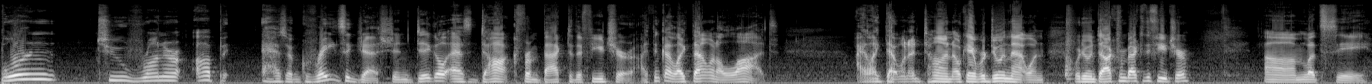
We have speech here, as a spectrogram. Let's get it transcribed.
Born to Runner Up has a great suggestion. Diggle as Doc from Back to the Future. I think I like that one a lot. I like that one a ton. Okay, we're doing that one. We're doing Doc from Back to the Future. Um, let's see.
